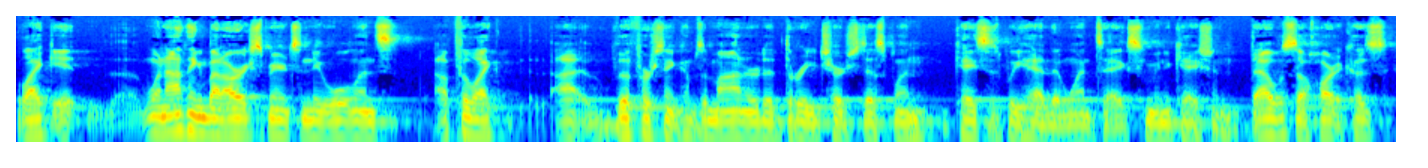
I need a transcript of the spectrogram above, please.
like it, when I think about our experience in New Orleans, I feel like I, the first thing that comes to mind are the three church discipline cases we had that went to excommunication. That was the hard because,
